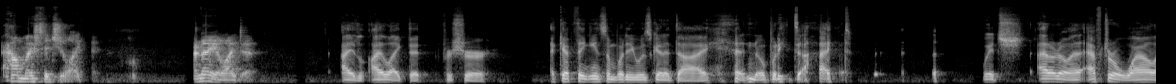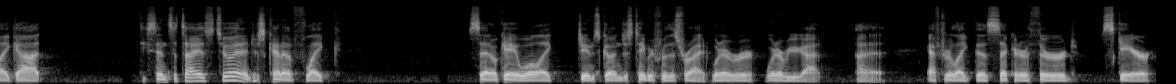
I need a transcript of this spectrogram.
How much did you like it? I know you liked it. I I liked it for sure. I kept thinking somebody was going to die, and nobody died. Which I don't know. After a while, I got desensitized to it and just kind of like said, "Okay, well, like James Gunn, just take me for this ride, whatever, whatever you got." Uh, after like the second or third scare,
